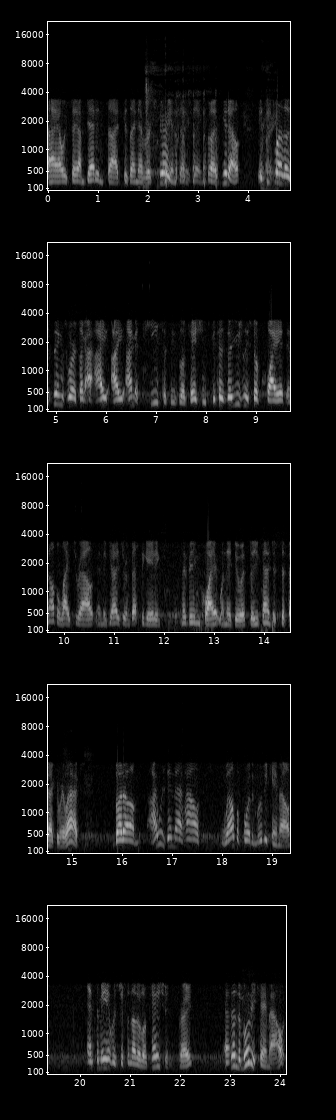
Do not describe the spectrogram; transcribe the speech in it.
I always say I'm dead inside because I never experience anything. But you know, it's Right. just one of those things where it's like I, I, I I'm at peace at these locations because they're usually so quiet and all the lights are out and the guys are investigating and they're being quiet when they do it, so you kind of just sit back and relax. But um, I was in that house well before the movie came out, and to me it was just another location, right? And then the movie came out,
